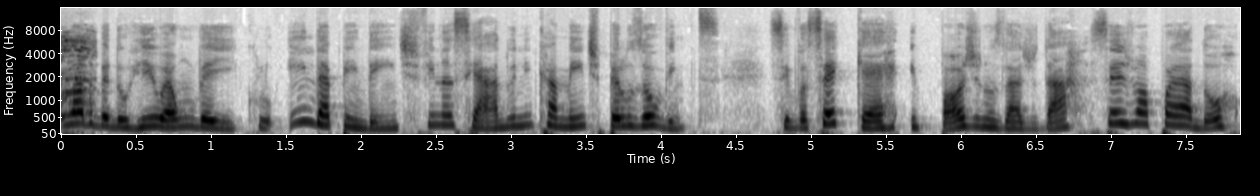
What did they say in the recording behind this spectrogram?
O Lado B do Rio é um veículo independente financiado unicamente pelos ouvintes. Se você quer e pode nos ajudar, seja um apoiador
